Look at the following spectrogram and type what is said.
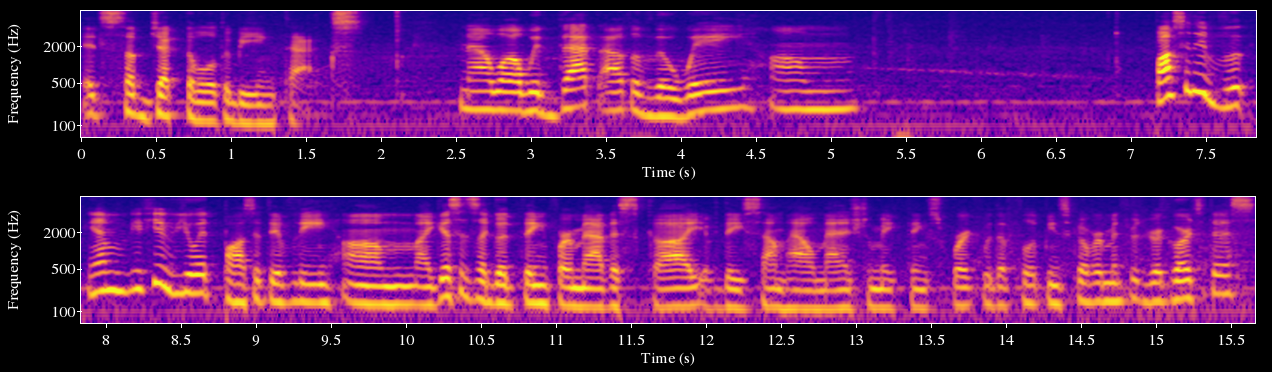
it's subjectable to being taxed. Now, uh, with that out of the way, um, positive. Um, if you view it positively, um, I guess it's a good thing for Mavis Sky if they somehow manage to make things work with the Philippines government with regards to this.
